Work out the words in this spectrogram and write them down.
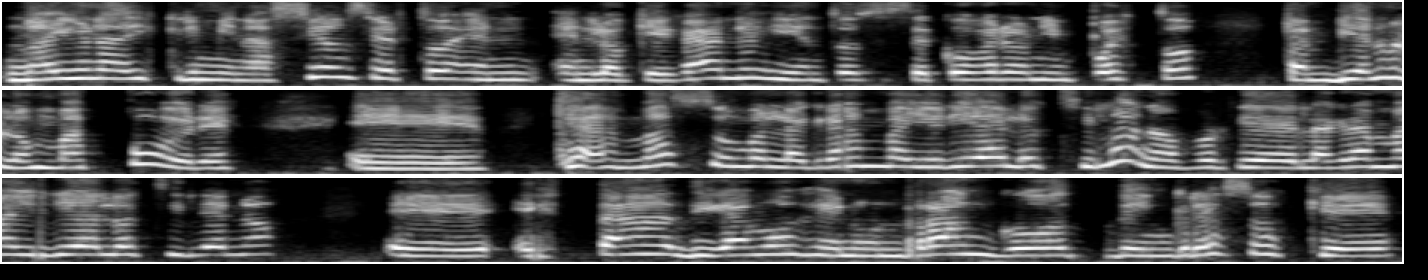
no hay una discriminación, ¿cierto?, en, en, lo que ganas y entonces se cobra un impuesto también a los más pobres, eh, que además somos la gran mayoría de los chilenos, porque la gran mayoría de los chilenos eh, está, digamos, en un rango de ingresos que,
